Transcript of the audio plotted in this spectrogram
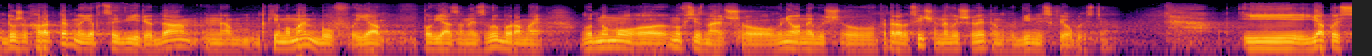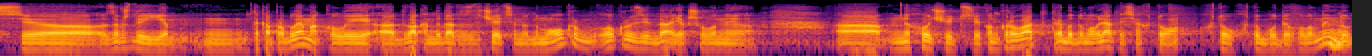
дуже характерно, я в це вірю. Да? Такий момент був, я пов'язаний з виборами. В одному, е, ну всі знають, що в нього найвищий, у Петра Олексійовича найвищий рейтинг в Вінницькій області. І якось е, завжди є така проблема, коли е, два кандидати зустрічаються на одному окрузі. Да, якщо вони е, не хочуть конкурувати, треба домовлятися, хто, хто, хто буде головним. Ну,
